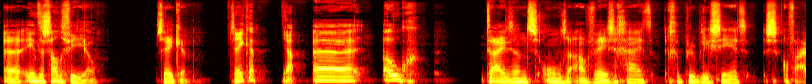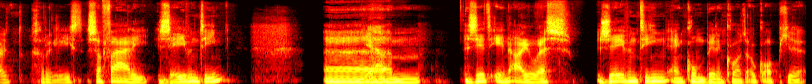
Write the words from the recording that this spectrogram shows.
Eh, interessante video. Zeker. Zeker, ja. Eh, ook tijdens onze afwezigheid gepubliceerd of uitgereleased Safari 17. Ehm, Zit in iOS 17 en komt binnenkort ook op je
